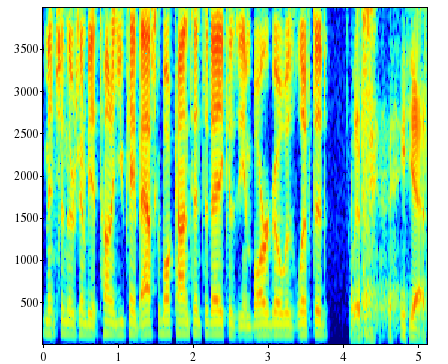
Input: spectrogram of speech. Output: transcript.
mentioned there's gonna be a ton of UK basketball content today because the embargo was lifted. yes.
